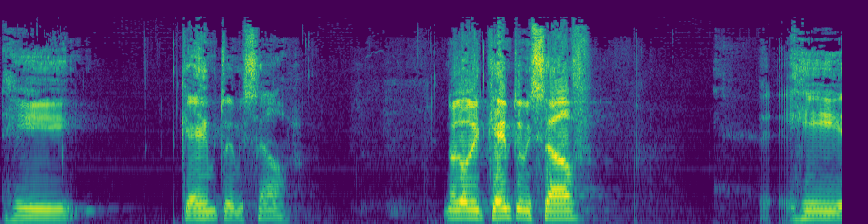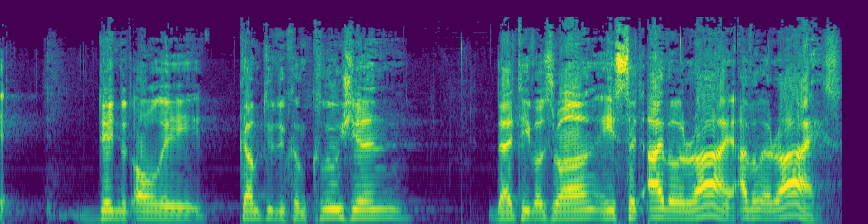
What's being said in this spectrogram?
He came to himself. Not only came to himself, he did not only come to the conclusion that he was wrong, he said, I will arise, I will arise.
